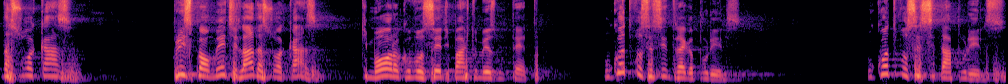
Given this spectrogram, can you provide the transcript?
da sua casa? Principalmente lá da sua casa, que moram com você debaixo do mesmo teto. O quanto você se entrega por eles? O quanto você se dá por eles?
